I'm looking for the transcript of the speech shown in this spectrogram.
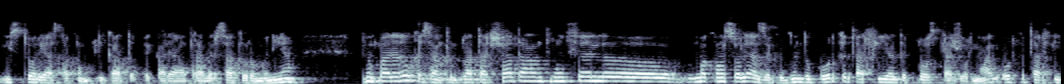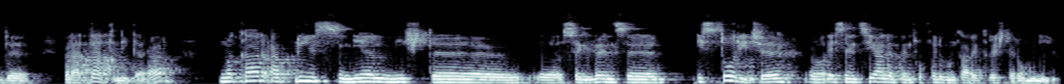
istoria asta complicată pe care a traversat-o România. Îmi pare rău că s-a întâmplat așa, dar într-un fel uh, mă consolează cu gândul că oricât ar fi el de prost ca jurnal, oricât ar fi de ratat literar, măcar a prins în el niște uh, secvențe istorice uh, esențiale pentru felul în care crește România.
